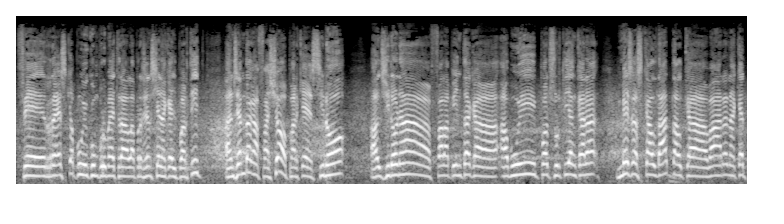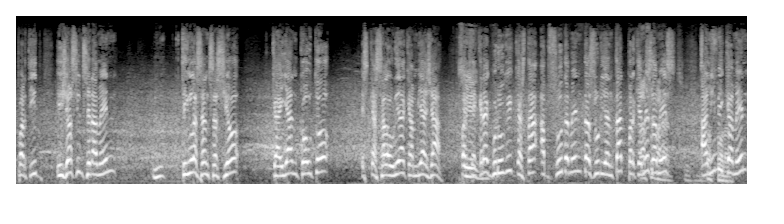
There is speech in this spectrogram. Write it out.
fer res que pugui comprometre la presència en aquell partit. Ens hem d'agafar això, perquè si no el Girona fa la pinta que avui pot sortir encara més escaldat del que va ara en aquest partit i jo sincerament tinc la sensació que Jan Couto és que se l'hauria de canviar ja Sí. perquè crec Brugui que està absolutament desorientat perquè a més a més sí, anímicament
